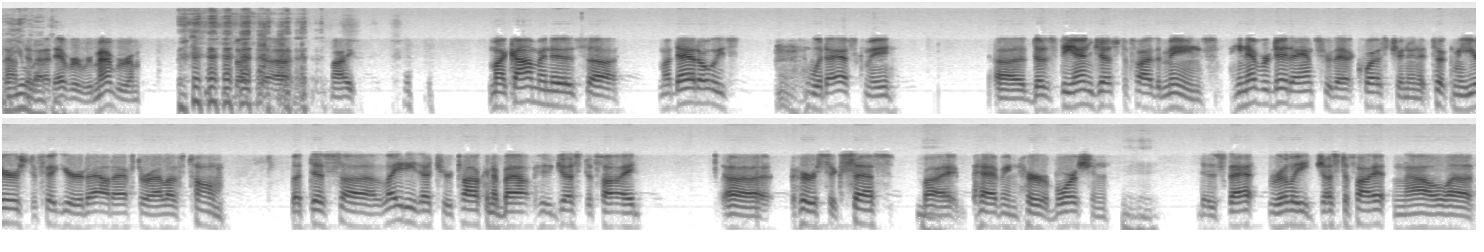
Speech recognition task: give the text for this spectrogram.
Oh, Not that welcome. I'd ever remember them, but uh, my my comment is, uh, my dad always would ask me, uh, "Does the end justify the means?" He never did answer that question, and it took me years to figure it out after I left home. But this uh, lady that you're talking about, who justified uh, her success by having her abortion, does that really justify it? And I'll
